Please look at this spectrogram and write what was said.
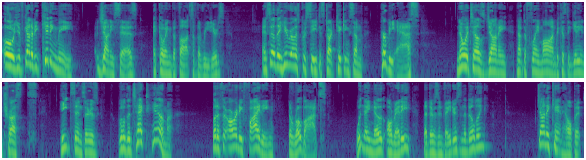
Oh, you've got to be kidding me, Johnny says, echoing the thoughts of the readers. And so the heroes proceed to start kicking some Herbie ass. Noah tells Johnny not to flame on because the Gideon Trust's heat sensors will detect him. But if they're already fighting the robots, wouldn't they know already that there's invaders in the building? Johnny can't help it.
